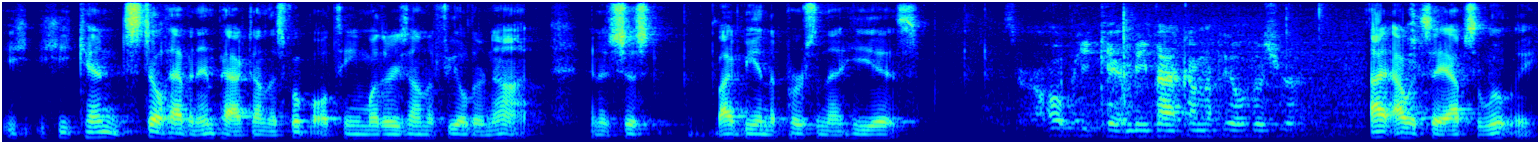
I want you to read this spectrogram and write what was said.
he, he can still have an impact on this football team whether he's on the field or not, and it's just by being the person that he is. Is there a hope he can be back on the field this year? I, I would say absolutely,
